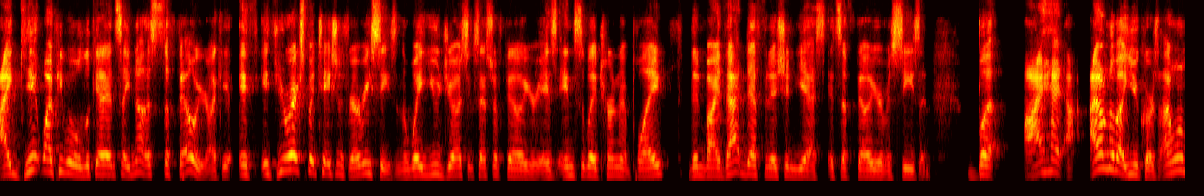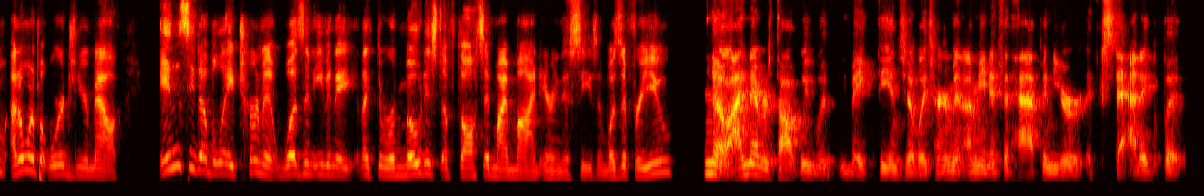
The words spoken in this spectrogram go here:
I get why people will look at it and say, "No, this is a failure." Like if if your expectations for every season, the way you judge success or failure is NCAA tournament play, then by that definition, yes, it's a failure of a season. But I had I don't know about you, Curtis. I don't I don't want to put words in your mouth. NCAA tournament wasn't even a like the remotest of thoughts in my mind during this season. Was it for you? No, I never thought we would make the NCAA tournament. I mean, if it happened, you're ecstatic, but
